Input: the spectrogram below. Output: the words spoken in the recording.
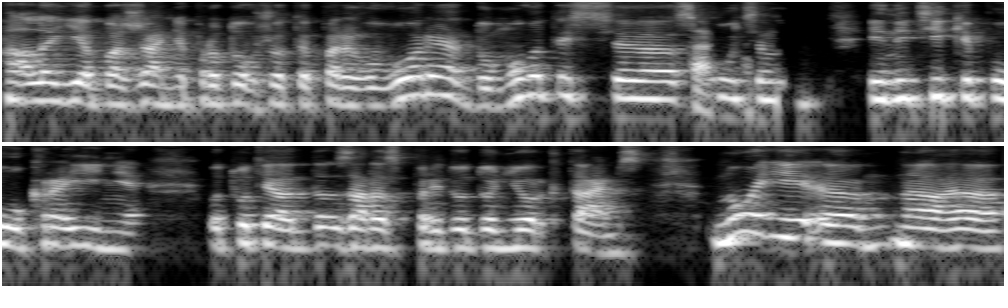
Але є бажання продовжувати переговори, домовитись е, з так. Путіним і не тільки по Україні. Отут я зараз перейду до Нью-Йорк Таймс. Ну і е, е,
